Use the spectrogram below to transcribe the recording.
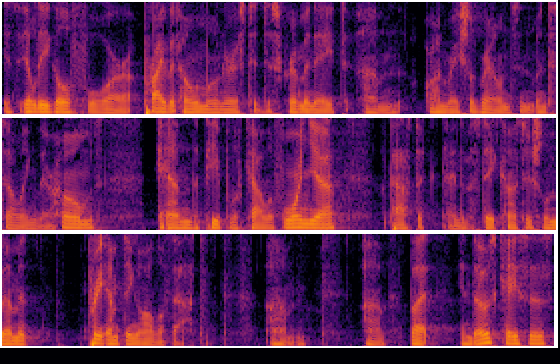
it's illegal for private homeowners to discriminate um, on racial grounds when selling their homes. And the people of California passed a kind of a state constitutional amendment preempting all of that. Um, uh, but in those cases,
